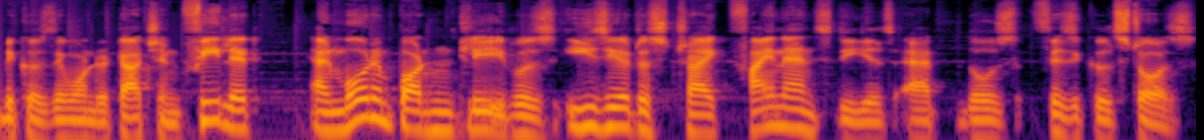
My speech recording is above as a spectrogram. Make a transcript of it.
because they want to touch and feel it, and more importantly, it was easier to strike finance deals at those physical stores.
